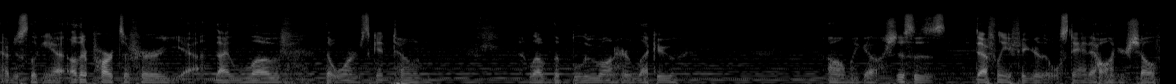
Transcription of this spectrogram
Now just looking at other parts of her, yeah, I love the orange skin tone. I love the blue on her Lekku. Oh my gosh, this is definitely a figure that will stand out on your shelf.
